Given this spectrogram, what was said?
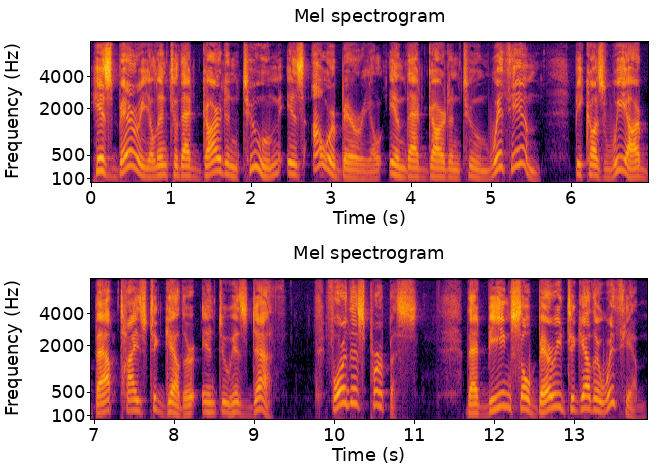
His burial into that garden tomb is our burial in that garden tomb with him, because we are baptized together into his death. For this purpose, that being so buried together with him,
